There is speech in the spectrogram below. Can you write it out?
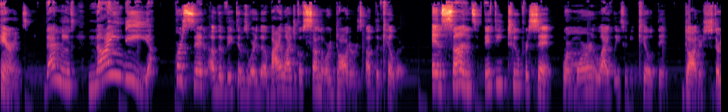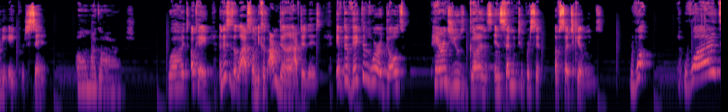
parents. That means 90% of the victims were the biological sons or daughters of the killer. And sons, 52% were more likely to be killed than daughters, 38%. Oh my gosh. What? Okay, and this is the last one because I'm done after this. If the victims were adults, parents use guns in 72% of such killings. What? What?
